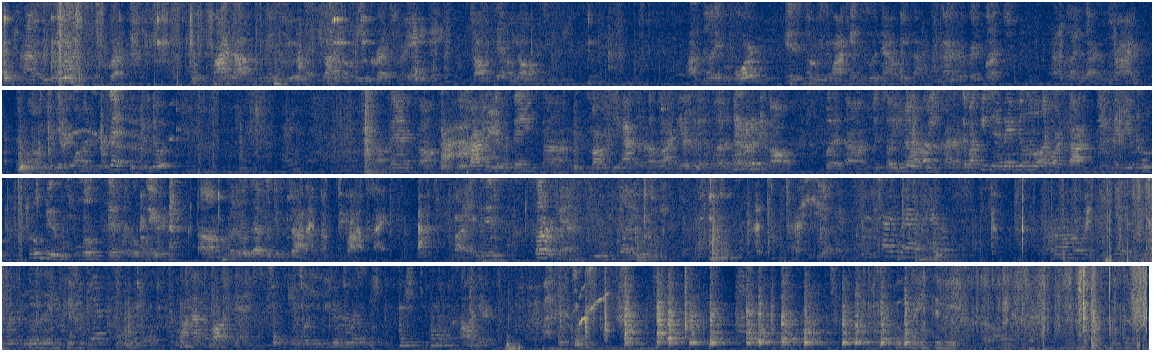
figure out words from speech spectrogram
They kind of leave the lines with crutch. My job is to make sure that you guys don't need a crutch or anything. Y'all can stand on y'all own two feet. I've done it before, and there's no reason why I can't do it now with you guys. You guys are a great bunch. I feel like you guys are trying. As long as you give it 100%, you can do it. So we try some different things. Um, G has a couple ideas as well just so you know, I mean, like I said, my teaching it may be a little unorthodox, maybe a little, little new, a little different, a little weird. Um, but it'll definitely get the job. Can I talk to you outside? By the end of this summer camp, you will be playing with me. Yes, ma'am. Starting with our camera? Um, Yes. I'm not talking games. What do you, you remember run it. So you're.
